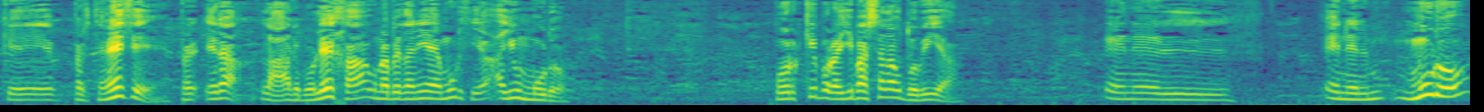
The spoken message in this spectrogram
que pertenece, per- era la Arboleja, una pedanía de Murcia, hay un muro. Porque por allí pasa la autovía. En el, en el muro,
